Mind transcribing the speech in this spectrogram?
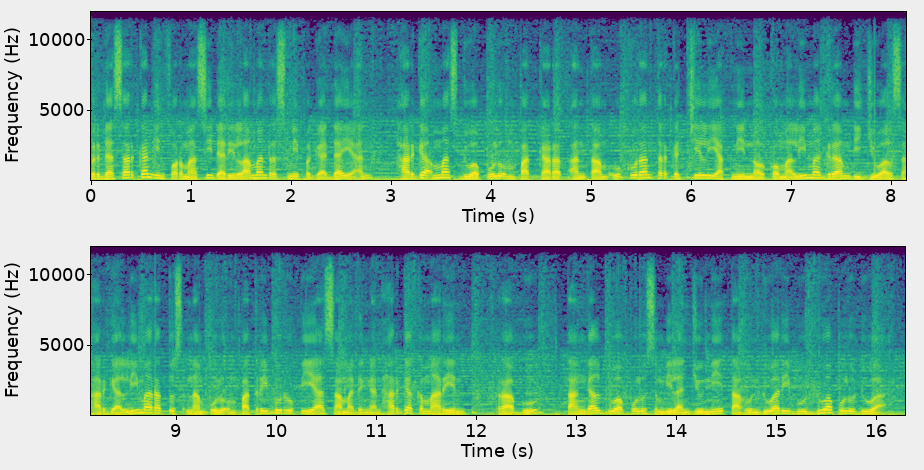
Berdasarkan informasi dari laman resmi Pegadaian, harga emas 24 karat Antam ukuran terkecil yakni 0,5 gram dijual seharga Rp564.000 sama dengan harga kemarin, Rabu, tanggal 29 Juni tahun 2022.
